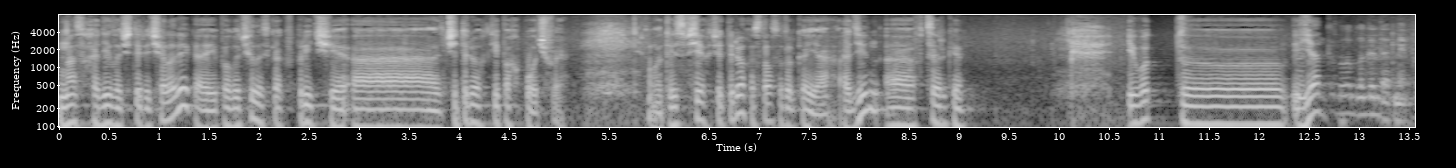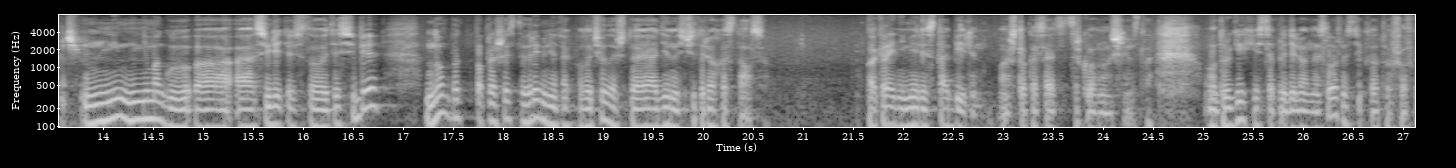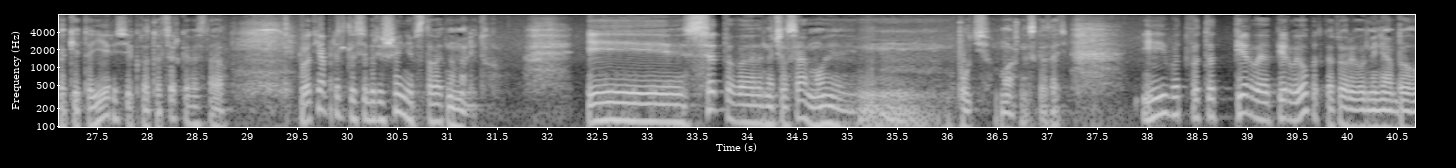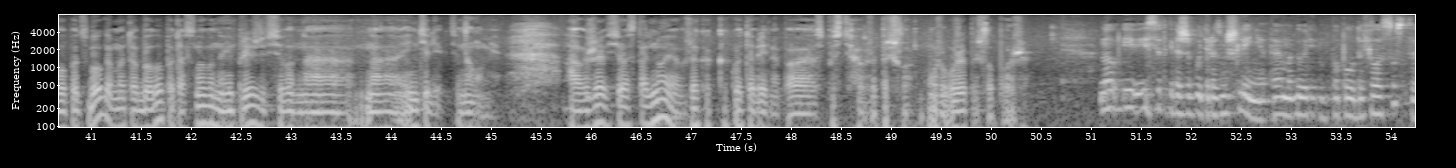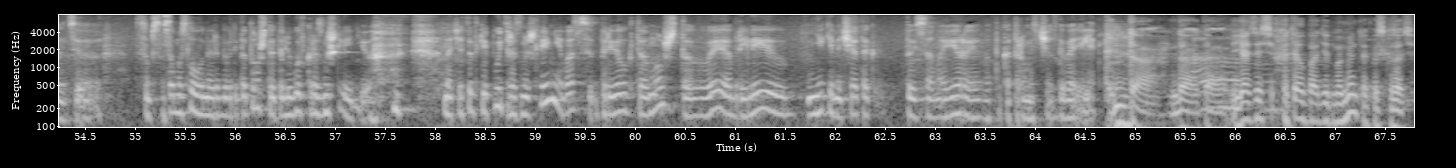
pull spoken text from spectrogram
У нас ходило четыре человека, и получилось, как в притче о четырех типах почвы. Вот из всех четырех остался только я. Один э, в церкви. И вот э, я была благодатная почва. Не, не могу э, свидетельствовать о себе, но по прошествии времени так получилось, что я один из четырех остался по крайней мере, стабилен, а что касается церковного членства. У других есть определенные сложности, кто-то ушел в какие-то ереси, кто-то церковь оставил. И вот я принял для себя решение вставать на молитву. И с этого начался мой путь, можно сказать. И вот, вот этот первый, первый опыт, который у меня был, опыт с Богом, это был опыт, основанный прежде всего на, на интеллекте, на уме. А уже все остальное уже как какое-то время спустя уже пришло, уже, уже пришло позже. Ну и, и все-таки даже будет размышление. Да? Мы говорим по поводу философствовать. Э, собственно, само слово, наверное, говорит о том, что это любовь к размышлению. Значит, все-таки путь размышления вас привел к тому, что вы обрели некий начаток той самой веры, вот, о которой мы сейчас говорили. Да, да, да. Я здесь хотел бы один момент такой сказать.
